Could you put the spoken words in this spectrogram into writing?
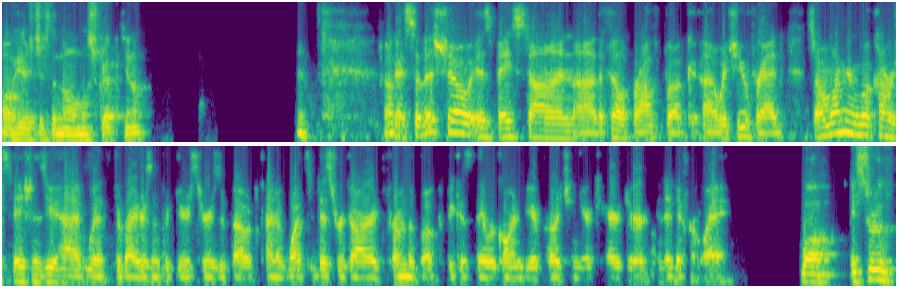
oh, here's just a normal script, you know? Okay, so this show is based on uh, the Philip Roth book, uh, which you've read. So I'm wondering what conversations you had with the writers and producers about kind of what to disregard from the book because they were going to be approaching your character in a different way. Well, it's sort of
